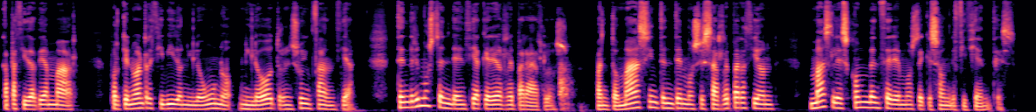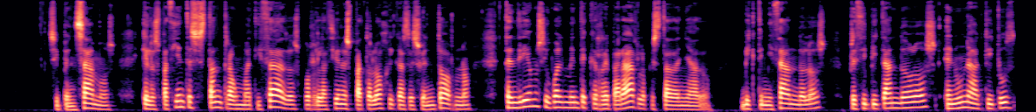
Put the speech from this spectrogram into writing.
capacidad de amar, porque no han recibido ni lo uno ni lo otro en su infancia, tendremos tendencia a querer repararlos. Cuanto más intentemos esa reparación, más les convenceremos de que son deficientes. Si pensamos que los pacientes están traumatizados por relaciones patológicas de su entorno, tendríamos igualmente que reparar lo que está dañado, victimizándolos, precipitándolos en una actitud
